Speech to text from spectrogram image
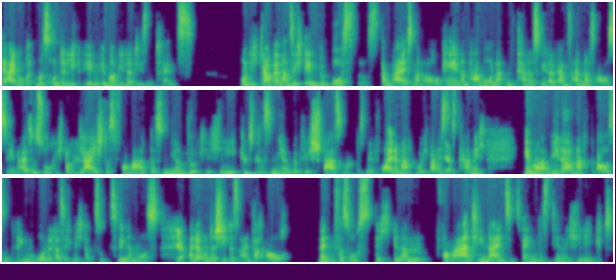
der Algorithmus unterliegt eben immer wieder diesen Trends. Und ich glaube, wenn man sich dem bewusst ist, dann weiß man auch, okay, in ein paar Monaten kann es wieder ganz anders aussehen. Also suche ich doch mhm. gleich das Format, das mir wirklich liegt, mhm. das mir wirklich Spaß macht, das mir Freude macht, wo ich weiß, ja. das kann ich immer wieder nach draußen bringen, ohne dass ich mich dazu zwingen muss. Ja. Aber der Unterschied ist einfach auch, wenn du versuchst, dich in ein Format hineinzuzwängen, das dir nicht liegt,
